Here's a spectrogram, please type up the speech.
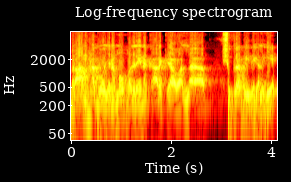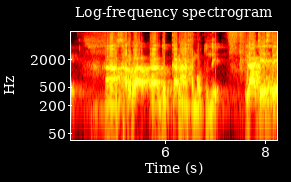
బ్రాహ్మణ భోజనము మొదలైన కార్యక్రమాల వల్ల శుక్రప్రీతి కలిగి సర్వ దుఃఖ నాశనం అవుతుంది ఇలా చేస్తే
